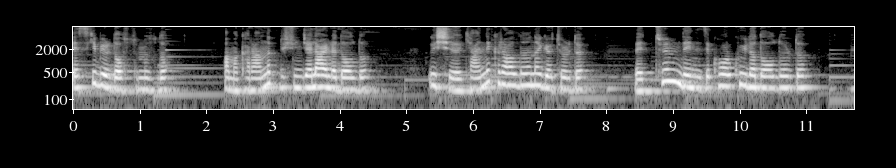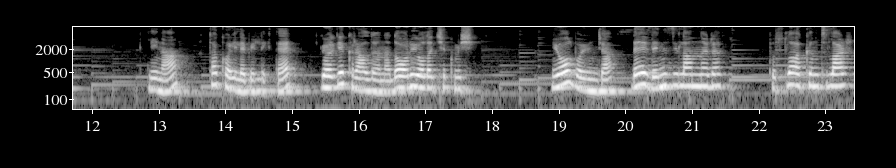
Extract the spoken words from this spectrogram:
eski bir dostumuzdu. Ama karanlık düşüncelerle doldu. Işığı kendi krallığına götürdü.'' Ve tüm denizi korkuyla doldurdu. Lina, Taco ile birlikte gölge krallığına doğru yola çıkmış. Yol boyunca dev deniz yılanları, puslu akıntılar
